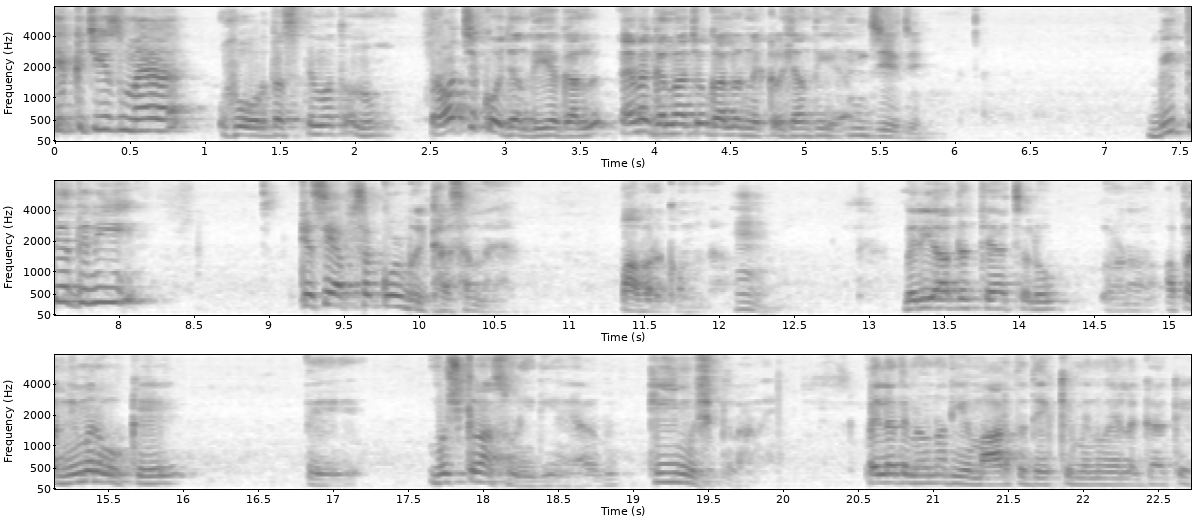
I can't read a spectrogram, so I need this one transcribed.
ਇੱਕ ਚੀਜ਼ ਮੈਂ ਹੋਰ ਦੱਸ ਦੇਵਾਂ ਤੁਹਾਨੂੰ ਰੌਚਕ ਹੋ ਜਾਂਦੀ ਹੈ ਗੱਲ ਐਵੇਂ ਗੱਲਾਂ ਚੋਂ ਗੱਲ ਨਿਕਲ ਜਾਂਦੀ ਹੈ ਜੀ ਜੀ। ਬੀਤੇ ਦਿਨੀ ਕਿਸੇ ਅਫਸਰ ਕੋਲ ਬੈਠਾ ਸਾਂ ਮੈਂ ਪਾਵਰਕਾਮ ਦਾ ਹੂੰ ਮੇਰੀ ਆਦਤ ਹੈ ਚਲੋ ਹਣਾ ਆਪਾਂ ਨਿਮਰ ਹੋ ਕੇ ਤੇ ਮੁਸ਼ਕਲਾਂ ਸੁਣੀਦੀਆਂ ਯਾਰ ਵੀ ਕੀ ਮੁਸ਼ਕਲਾਂ ਨੇ ਪਹਿਲਾਂ ਤੇ ਮੈਂ ਉਹਨਾਂ ਦੀ ਇਮਾਰਤ ਦੇਖ ਕੇ ਮੈਨੂੰ ਇਹ ਲੱਗਾ ਕਿ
